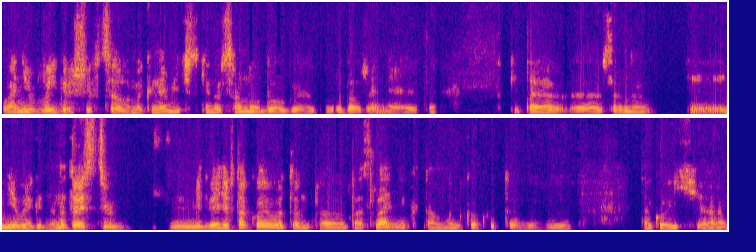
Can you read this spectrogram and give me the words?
они в в целом экономически, но все равно долгое продолжение это Китаю э, все равно э, невыгодно. Ну, то есть Медведев такой вот, он э, посланник, там он какой-то такой э,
